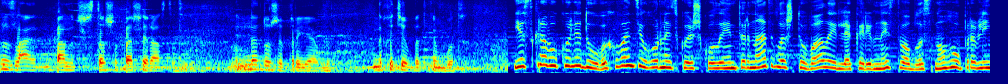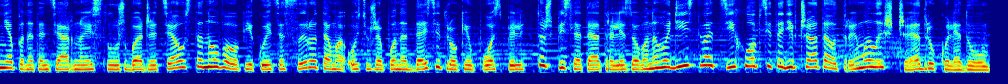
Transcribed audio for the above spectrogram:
Не знаю, через що перший раз тут. Не дуже приємно. Не хотів би таким бути. Яскраву коляду вихованці Горницької школи-інтернат влаштували і для керівництва обласного управління пенітенціарної служби, адже ця установа опікується сиротами ось уже понад 10 років поспіль. Тож після театралізованого дійства ці хлопці та дівчата отримали щедру коляду.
